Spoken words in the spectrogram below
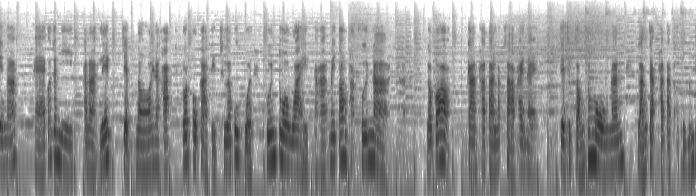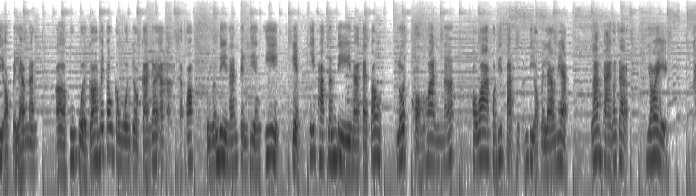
นนะ แผลก็จะมีขนาดเล็กเจ็บน้อยนะคะ ลดโอกาสติดเชื้อผู้ป่วยฟื้นตัวไวนะคะ ไม่ต้องพักฟื้นนานนะะแล้วก็การผ่าตัดรักษาภายใน 72 ชั่วโมงนั้น หลังจากผ่าตัดเอาถุงน้ำดีออกไปแล้วนั้นผู้ป่วยก็ไม่ต้องกังวลเกี่ยวกับการย่อยอาหารนะเพราะถุงน้ำดีนั้นเป็นเพียงที่เก็บที่พักน้ำดีนะแต่ต้องลดของมันนะเพราะว่าคนที่ตัดถุงน้ำดีออกไปแล้วเนี่ยร่างกายก็จะย่อยไข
